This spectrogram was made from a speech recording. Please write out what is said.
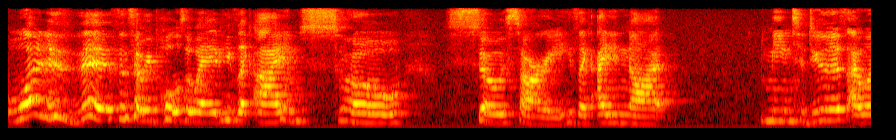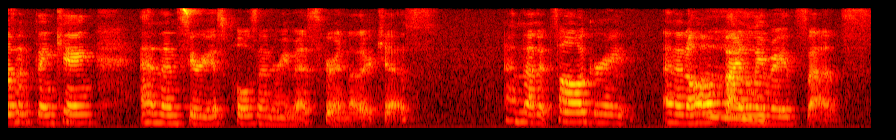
What is this? And so he pulls away and he's like, I am so, so sorry. He's like, I did not mean to do this. I wasn't thinking. And then Sirius pulls in Remus for another kiss. And then it's all great. And it all finally made sense.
